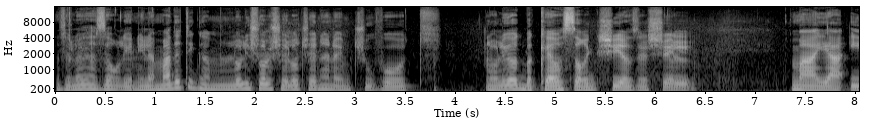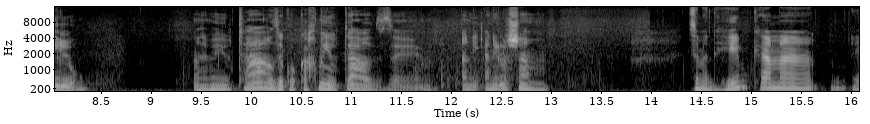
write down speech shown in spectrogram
זה לא יעזור לי. אני למדתי גם לא לשאול שאלות שאין עליהן תשובות, לא להיות בכאוס הרגשי הזה של מה היה אילו. זה מיותר, זה כל כך מיותר, זה... אני, אני לא שם. זה מדהים כמה אה,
